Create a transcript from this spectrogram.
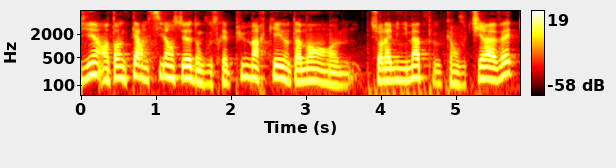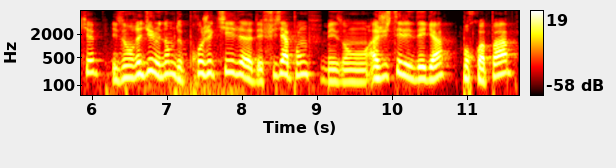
bien en tant qu'arme silencieuse, donc vous serez plus marqué notamment... Euh, sur la minimap quand vous tirez avec. Ils ont réduit le nombre de projectiles des fusils à pompe, mais ils ont ajusté les dégâts pourquoi pas.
